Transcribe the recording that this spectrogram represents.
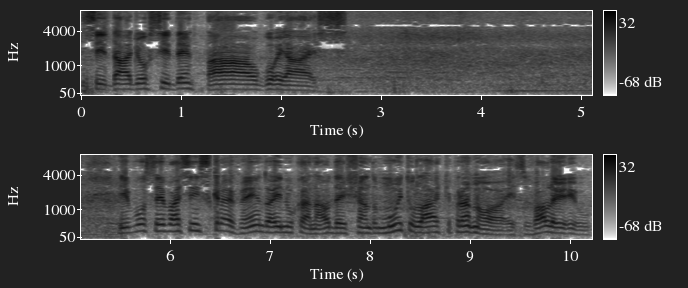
Cidade Ocidental, Goiás. E você vai se inscrevendo aí no canal, deixando muito like pra nós. Valeu!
